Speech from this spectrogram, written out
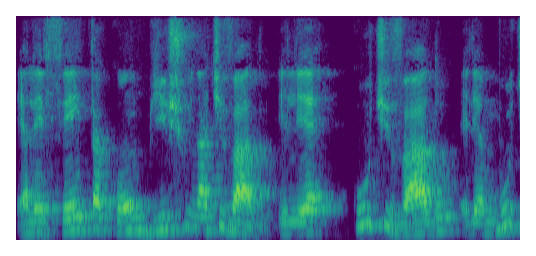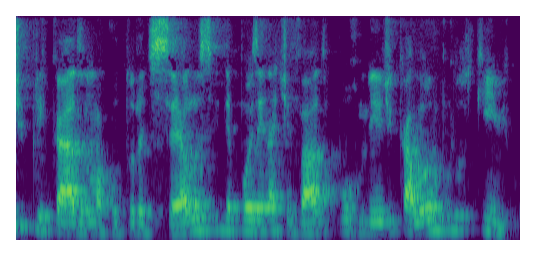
ela é feita com bicho inativado. Ele é cultivado, ele é multiplicado numa cultura de células e depois é inativado por meio de calor ou produto químico.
